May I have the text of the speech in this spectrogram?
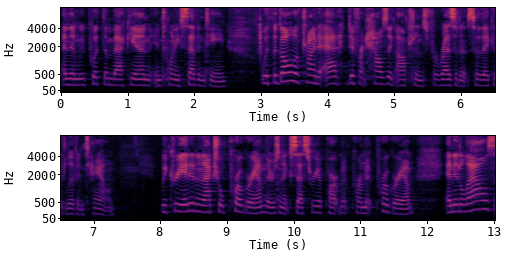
and then we put them back in in 2017 with the goal of trying to add different housing options for residents so they could live in town. We created an actual program. There's an accessory apartment permit program, and it allows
